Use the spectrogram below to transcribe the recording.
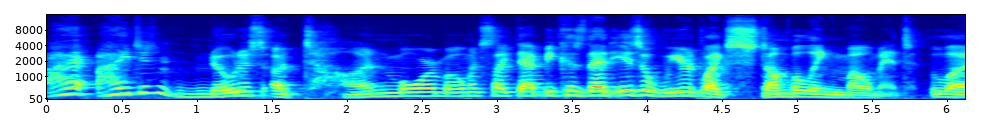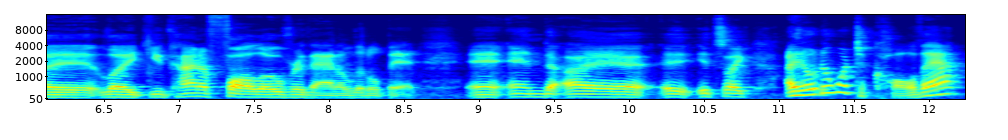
I I didn't notice a ton more moments like that because that is a weird like stumbling moment. Like like you kind of fall over that a little bit, and, and I it's like I don't know what to call that.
